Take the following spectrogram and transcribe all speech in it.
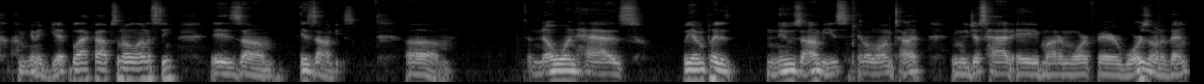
I'm gonna get Black Ops, in all honesty, is um, is zombies. Um, no one has. We haven't played new zombies in a long time. I mean, we just had a Modern Warfare Warzone event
